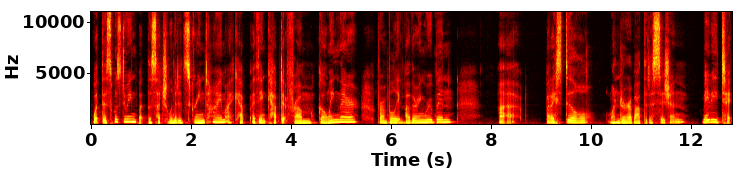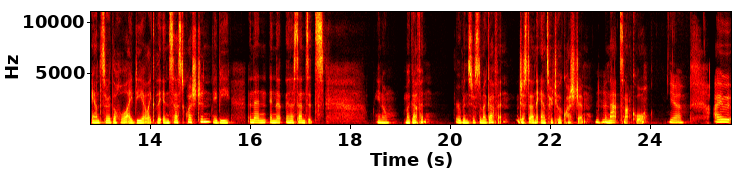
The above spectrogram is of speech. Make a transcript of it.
what this was doing but the such limited screen time i kept i think kept it from going there from fully Mhm. othering ruben uh, but i still wonder about the decision maybe to answer the whole idea like the incest question maybe and then in, the, in a sense it's you know macguffin ruben's just a macguffin just an answer to a question Mhm. and that's not cool yeah. I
